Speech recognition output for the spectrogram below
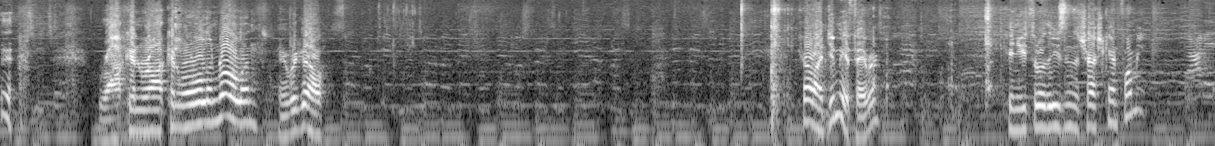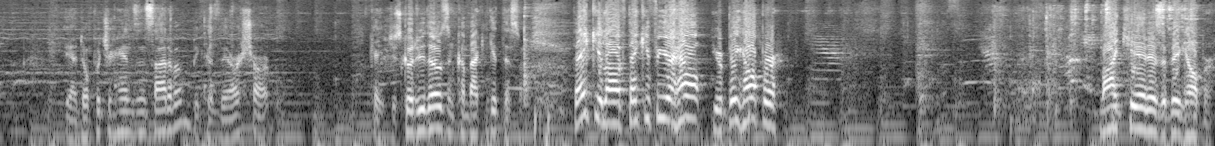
Rockin', rockin', rollin', rollin'. Here we go. Caroline, do me a favor. Can you throw these in the trash can for me? Got it. Yeah, don't put your hands inside of them because they are sharp. Okay, just go do those and come back and get this one. Thank you, love. Thank you for your help. You're a big helper. Okay. My kid is a big helper.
